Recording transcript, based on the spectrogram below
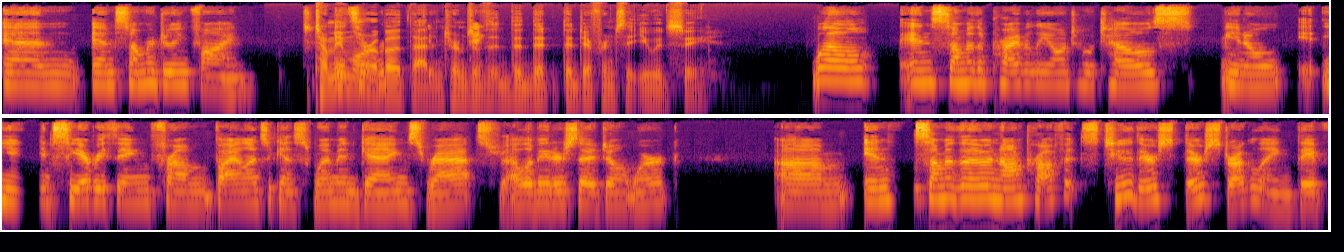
and and some are doing fine. Tell me it's more a, about that in terms of the, the, the difference that you would see. Well, in some of the privately owned hotels, you know, you'd see everything from violence against women, gangs, rats, elevators that don't work. Um, in some of the nonprofits too, they're they're struggling. They've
